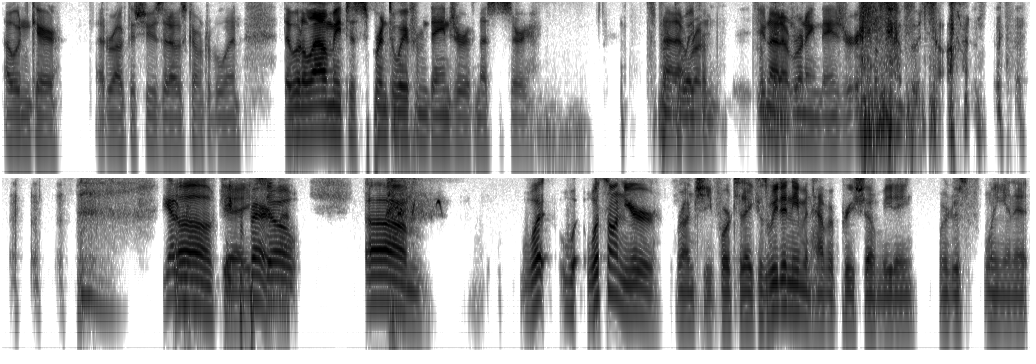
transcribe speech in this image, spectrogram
I wouldn't care. I'd rock the shoes that I was comfortable in. That would allow me to sprint away from danger if necessary. Sprint Not away outrun- from. You're not danger. outrunning danger. Boots on. You gotta be- be Okay, prepared, man. so, um, what what- what's on your run sheet for today? Because we didn't even have a pre-show meeting. We're just winging it,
